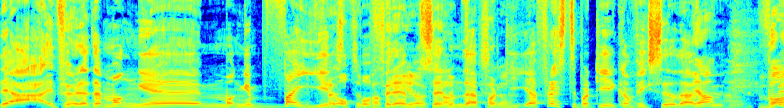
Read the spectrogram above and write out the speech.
det er, Jeg føler at det er mange, mange veier Fleste opp og frem, partier selv om det er fikse parti. det. Ja, fleste partier kan fikse det. det er, Ja, hva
